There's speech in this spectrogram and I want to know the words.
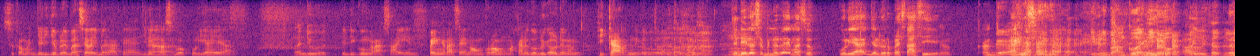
suka main jadi jablay basel lah ibaratnya. Jadi Nah. pas gue kuliah ya Lanjut. jadi gue ngerasain pengen ngerasain nongkrong makanya gue bergaul dengan Fikar nih kebetulan sih nama Jadi lo sebenarnya masuk kuliah jalur prestasi. Ya, Kagak anjing. Dibeli bangku anjing lu. Oh, iya. Lu.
